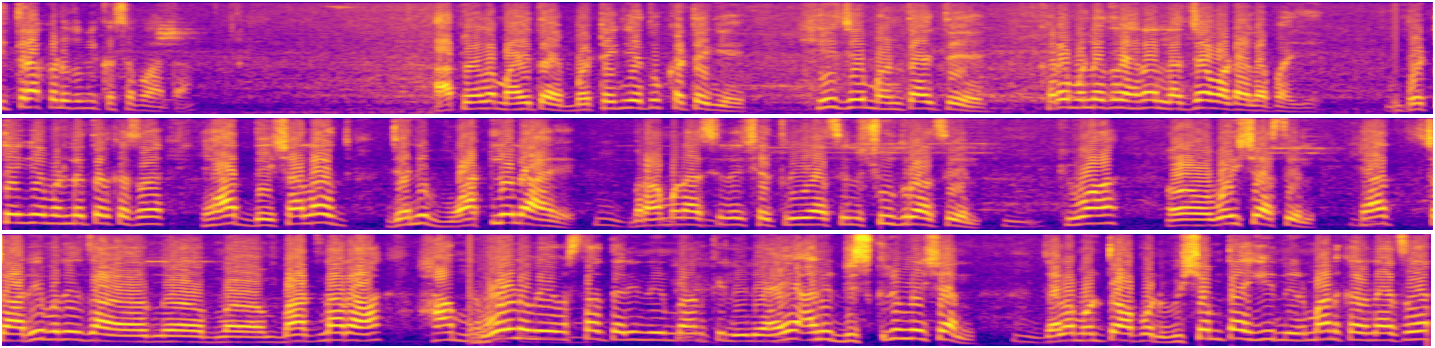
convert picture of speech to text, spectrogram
चित्राकडे तुम्ही कसं पाहता? आपल्याला माहीत आहे बटेंगे तू कटेंगे. ही जे म्हणताय ते खरं म्हणलं तर ह्याला लज्जा वाटायला पाहिजे. बटेंगे म्हणलं तर कसं ह्या देशाला ज्यांनी वाटलेलं आहे ब्राह्मण असेल क्षत्रिय असेल शूद्र असेल किंवा वैश्य असेल ह्या चारीमध्ये जा- हा वर्ण व्यवस्था त्यांनी निर्माण केलेली आहे आणि डिस्क्रिमिनेशन ज्याला म्हणतो आपण विषमता ही निर्माण करण्याचं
